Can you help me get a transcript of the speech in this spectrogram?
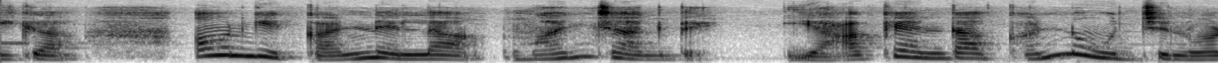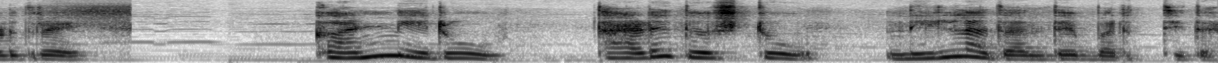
ಈಗ ಅವನಿಗೆ ಕಣ್ಣೆಲ್ಲ ಮಂಜಾಗಿದೆ. ಯಾಕೆ ಅಂತ ಕಣ್ಣು ಉಜ್ಜಿ ನೋಡಿದ್ರೆ ಕಣ್ಣೀರು ತಡೆದಷ್ಟು ನಿಲ್ಲದಂತೆ ಬರ್ತಿದೆ.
